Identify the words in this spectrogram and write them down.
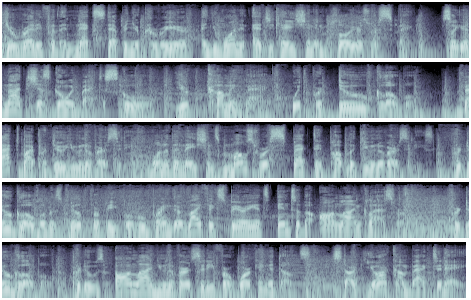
You're ready for the next step in your career and you want an education employers respect. So you're not just going back to school, you're coming back with Purdue Global. Backed by Purdue University, one of the nation's most respected public universities, Purdue Global is built for people who bring their life experience into the online classroom. Purdue Global, Purdue's online university for working adults. Start your comeback today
